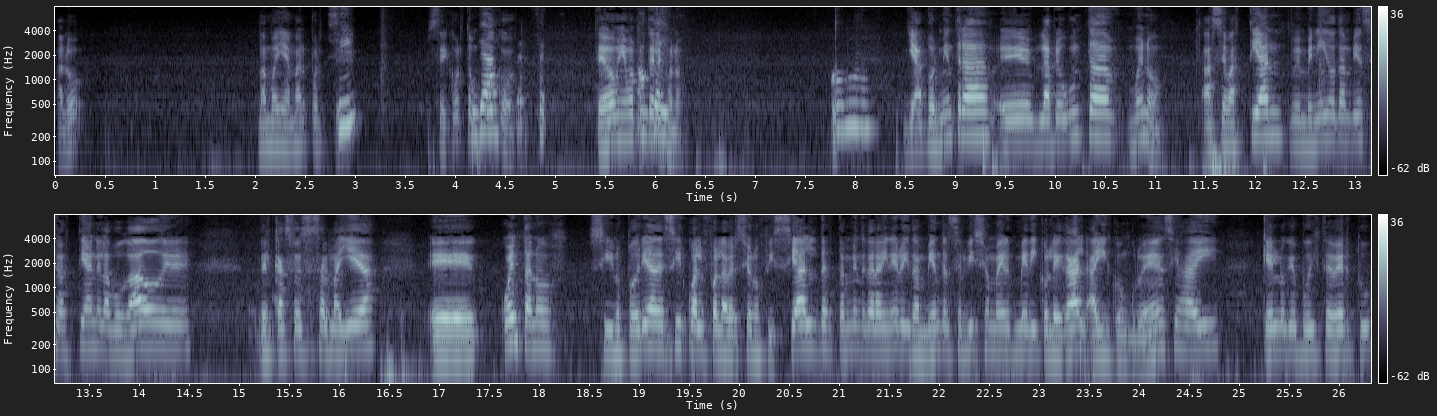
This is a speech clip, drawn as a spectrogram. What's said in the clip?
¿Aló? Vamos a llamar por Sí. Se corta un poco. Te voy a llamar por teléfono. Ya, por mientras, eh, la pregunta, bueno, a Sebastián, bienvenido también Sebastián, el abogado de, del caso de César Mallea. Eh, cuéntanos si nos podría decir cuál fue la versión oficial también de Carabinero y también del servicio médico legal. ¿Hay incongruencias ahí? ¿Qué es lo que pudiste ver tú?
